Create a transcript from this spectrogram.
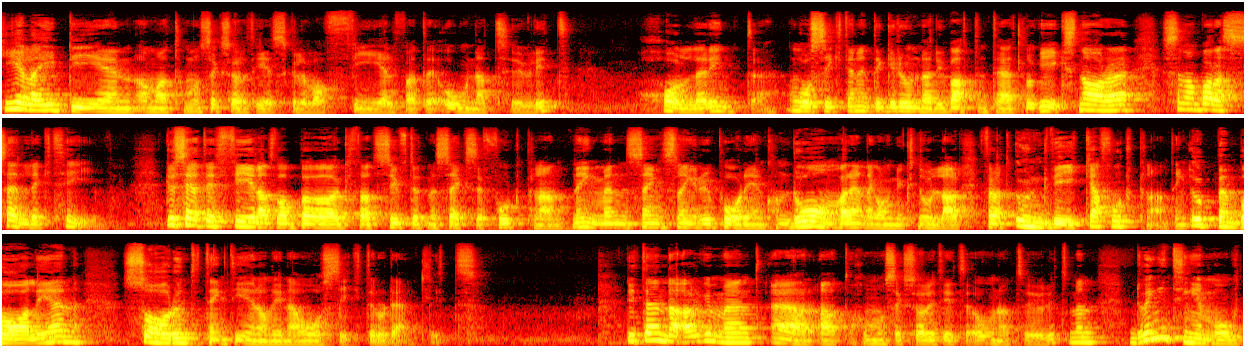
hela idén om att homosexualitet skulle vara fel för att det är onaturligt håller inte. Åsikten är inte grundad i vattentät logik. Snarare så är man bara selektiv. Du säger att det är fel att vara bög för att syftet med sex är fortplantning, men sen slänger du på dig en kondom varenda gång du knullar för att undvika fortplantning. Uppenbarligen så har du inte tänkt igenom dina åsikter ordentligt. Ditt enda argument är att homosexualitet är onaturligt, men du har ingenting emot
